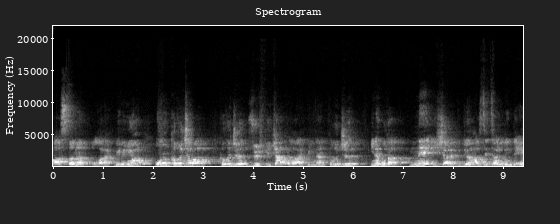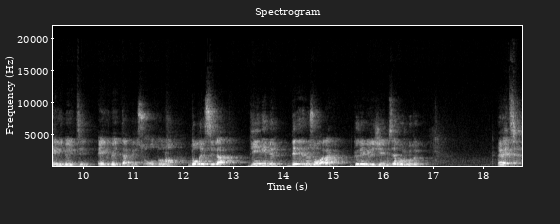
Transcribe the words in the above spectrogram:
aslanı olarak biliniyor. Onun kılıcı var. Kılıcı Zülfikar olarak bilinen kılıcı. Yine bu da ne işaret ediyor? Hazreti Ali'nin de ehli beytin, ehli beytten birisi olduğunu dolayısıyla dini bir değerimiz olarak görebileceğimize vurgudur. Evet,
